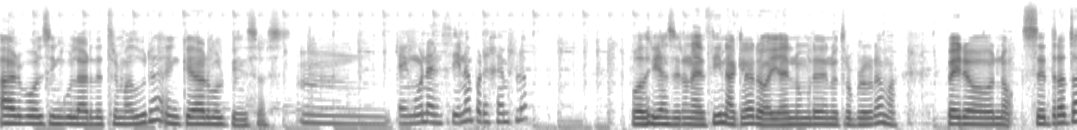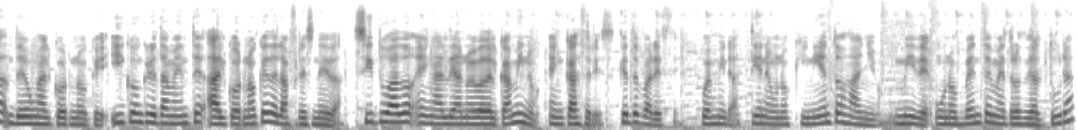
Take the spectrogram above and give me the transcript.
árbol singular de Extremadura, ¿en qué árbol piensas? Mm, ¿En una encina, por ejemplo? Podría ser una encina, claro, ahí es el nombre de nuestro programa. Pero no, se trata de un alcornoque y concretamente alcornoque de la Fresneda, situado en Aldea Nueva del Camino, en Cáceres. ¿Qué te parece? Pues mira, tiene unos 500 años, mide unos 20 metros de altura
